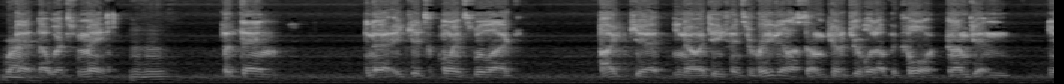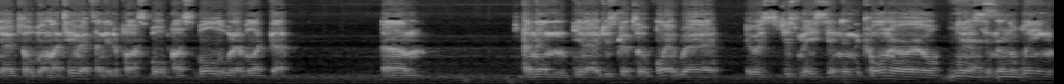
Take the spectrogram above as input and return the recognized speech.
right. that, that works for me. Mm-hmm. But then, you know, it gets to points where like I get, you know, a defensive rebound or something, got to dribble it up the court, and I'm getting, you know, told by my teammates I need to pass the ball, pass the ball, or whatever like that. Um, and then, you know, it just got to a point where it was just me sitting in the corner or yeah, you know, sitting see. on the wing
